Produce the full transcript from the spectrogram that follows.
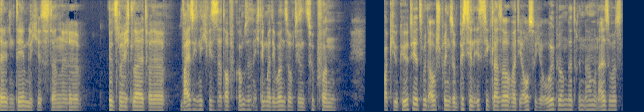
selten dämlich ist, dann äh, tut es mir echt leid, weil da weiß ich nicht, wie sie da drauf gekommen sind. Ich denke mal, die wollen so auf diesen Zug von Fuck You Goethe jetzt mit aufspringen. So ein bisschen ist die Klasse auch, weil die auch solche Hohlbirnen da drin haben und all sowas.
